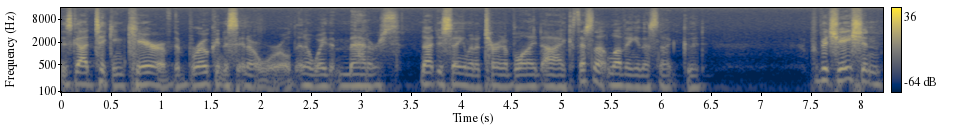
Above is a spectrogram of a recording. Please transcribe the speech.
is God taking care of the brokenness in our world in a way that matters, not just saying, I'm going to turn a blind eye, because that's not loving and that's not good. Propitiation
